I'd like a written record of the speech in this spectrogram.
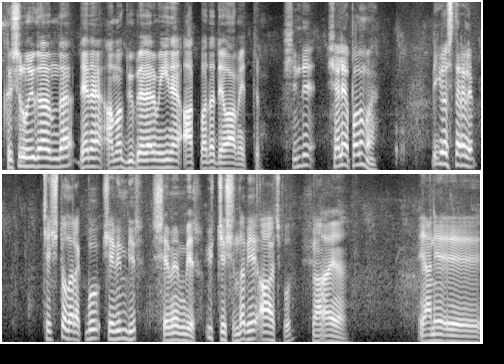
Kışın uyguladığımda dene ama gübrelerimi yine atmada devam ettim. Şimdi şöyle yapalım mı? Bir gösterelim. Çeşit olarak bu Şebin 1. Şemin bir. 3 yaşında bir ağaç bu. Şu an Aynen. Yani e,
